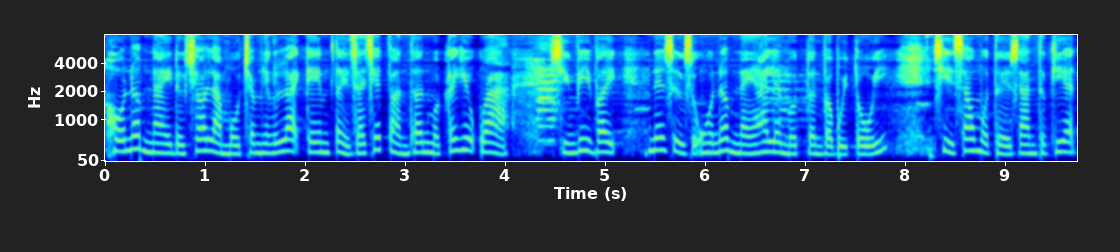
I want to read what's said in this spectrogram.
Hỗn hợp này được cho là một trong những loại kem tẩy da chết toàn thân một cách hiệu quả. Chính vì vậy, nên sử dụng hỗn hợp này hai lần một tuần vào buổi tối. Chỉ sau một thời gian thực hiện,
